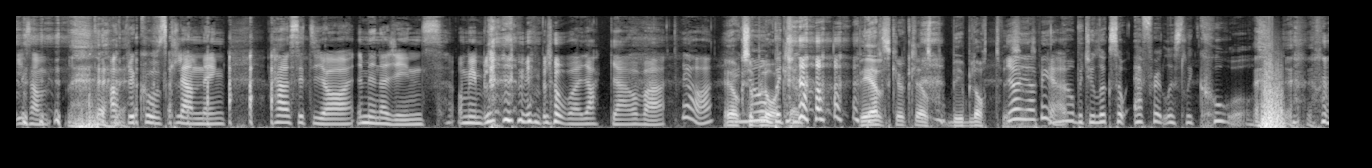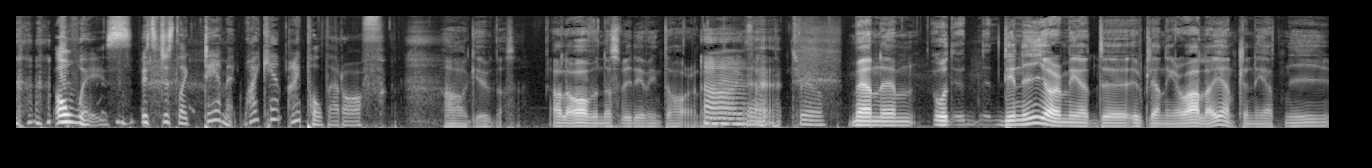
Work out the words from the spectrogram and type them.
liksom, aprikosklänning. Här sitter jag i mina jeans och min, bl- min blåa jacka och bara, ja, Jag är också but blåklädd. Vi älskar att klä oss i blått. ja jag vet. no, but you look so effortlessly cool. Always. It's just like, damn it, why can't I pull that off? Ja, gud alltså. Alla avundas vid det vi inte har. Eller? Ja, Mm. True. Men ehm, och det ni gör med eh, utlänningar och alla egentligen är att ni,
